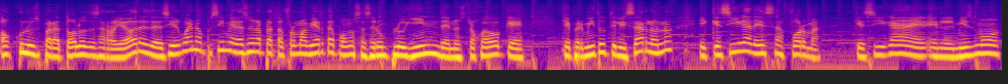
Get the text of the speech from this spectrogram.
Oculus para todos los desarrolladores. De decir, bueno, pues sí, mira, es una plataforma abierta, podemos hacer un plugin de nuestro juego que, que permite utilizarlo, ¿no? Y que siga de esa forma, que siga en, el mismo,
